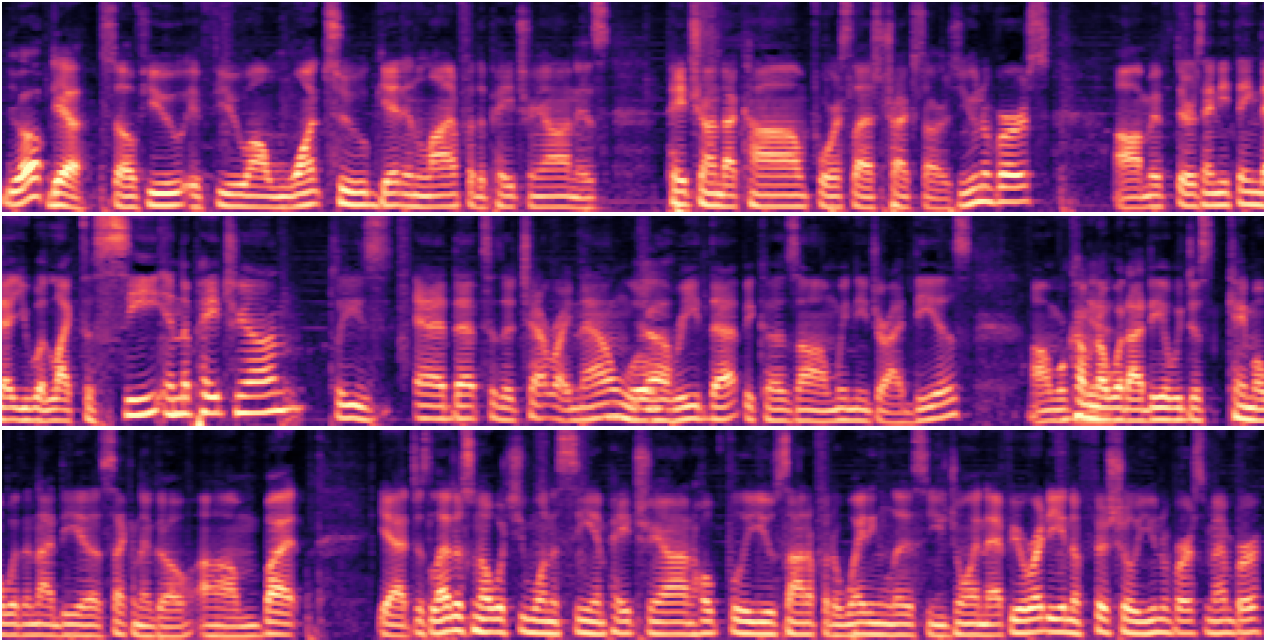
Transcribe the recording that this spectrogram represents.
Yup. Yeah. So if you if you um, want to get in line for the Patreon, is patreon.com forward slash trackstarz universe. Um, if there's anything that you would like to see in the Patreon, please add that to the chat right now. We'll Yeah. read that because um, we need your ideas. Um, we're coming Yeah. up with idea. We just came up with an idea a second ago. Um, but yeah, just let us know what you want to see in Patreon. Hopefully, you sign up for the waiting list and you join that. If you're already an official Universe member,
